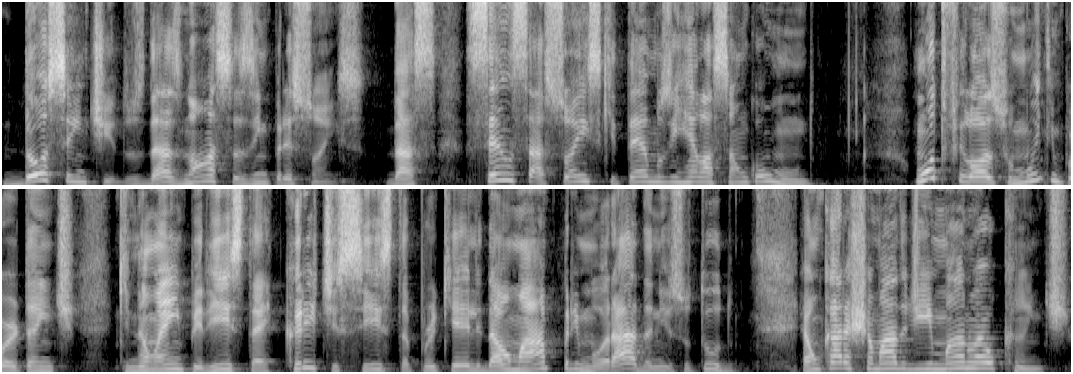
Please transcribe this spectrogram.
dos sentidos, das nossas impressões, das sensações que temos em relação com o mundo. Um outro filósofo muito importante, que não é empirista, é criticista, porque ele dá uma aprimorada nisso tudo, é um cara chamado de Immanuel Kant,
